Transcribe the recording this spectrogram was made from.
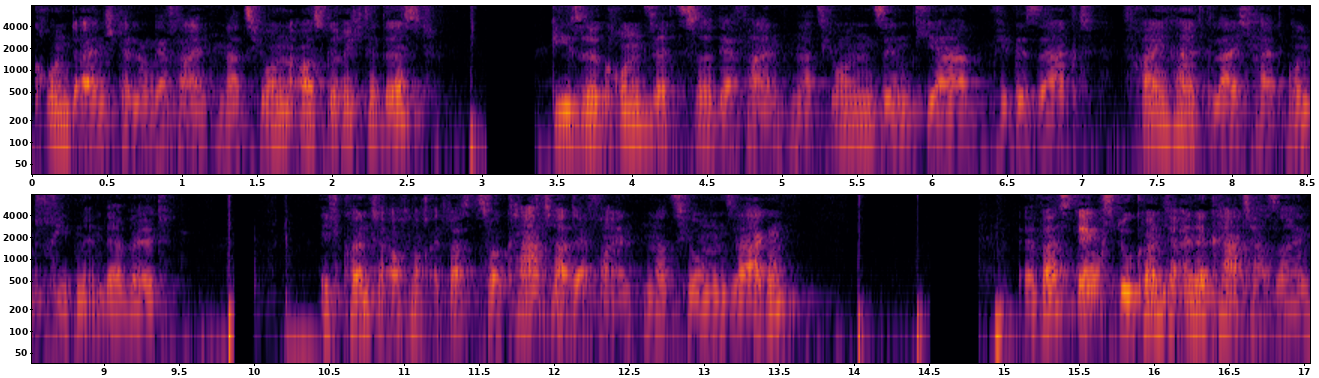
Grundeinstellung der Vereinten Nationen ausgerichtet ist. Diese Grundsätze der Vereinten Nationen sind ja, wie gesagt, Freiheit, Gleichheit und Frieden in der Welt. Ich könnte auch noch etwas zur Charta der Vereinten Nationen sagen. Äh, was denkst du, könnte eine Charta sein?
